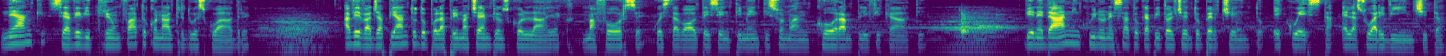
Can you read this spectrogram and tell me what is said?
neanche se avevi trionfato con altre due squadre. Aveva già pianto dopo la prima Champions con l'Ajax, ma forse questa volta i sentimenti sono ancora amplificati. Viene da anni in cui non è stato capito al 100% e questa è la sua rivincita.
